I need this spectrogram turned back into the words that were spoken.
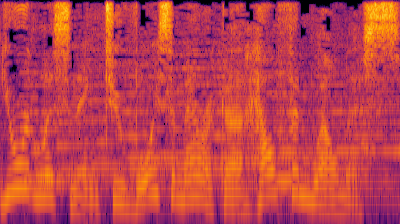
You're listening to Voice America Health and Wellness.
